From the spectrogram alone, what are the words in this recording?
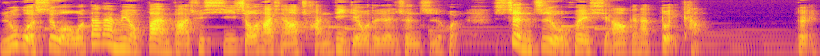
如果是我，我大概没有办法去吸收他想要传递给我的人生智慧，甚至我会想要跟他对抗。对，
